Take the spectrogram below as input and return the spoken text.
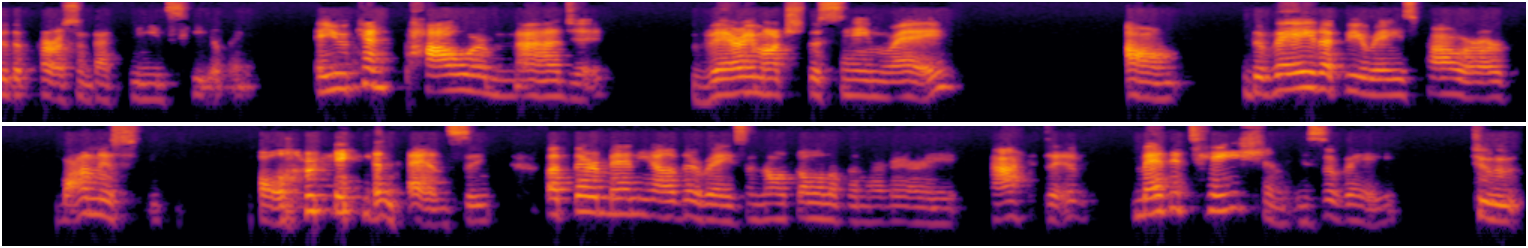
to the person that needs healing. And you can power magic very much the same way. Um, the way that we raise power, one is hollering and dancing, but there are many other ways, and not all of them are very active. Meditation is a way to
